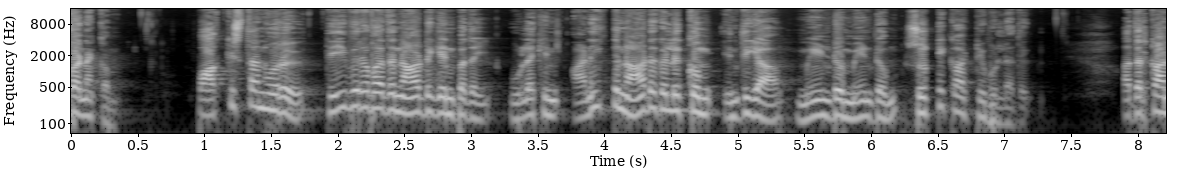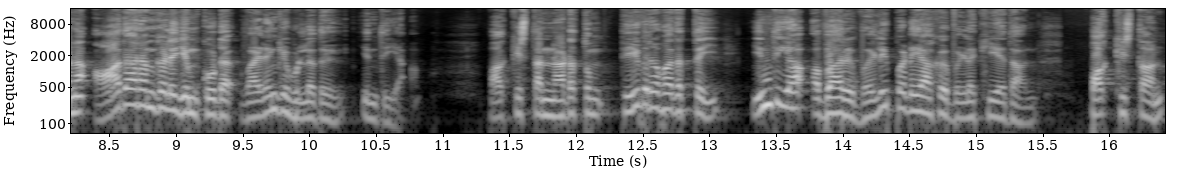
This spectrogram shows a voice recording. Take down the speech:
வணக்கம். பாகிஸ்தான் ஒரு தீவிரவாத நாடு என்பதை உலகின் அனைத்து நாடுகளுக்கும் இந்தியா மீண்டும் மீண்டும் சுட்டிக்காட்டியுள்ளது. அதற்கான ஆதாரங்களையும் கூட வழங்கியுள்ளது இந்தியா. பாகிஸ்தான் நடத்தும் தீவிரவாதத்தை இந்தியா அவ்வாறு வெளிப்படையாக விளக்கியதால் பாகிஸ்தான்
